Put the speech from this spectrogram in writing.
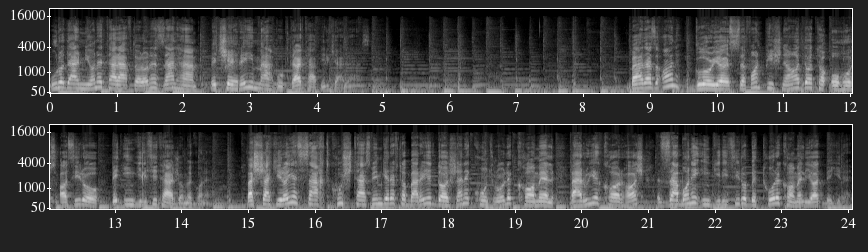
او را در میان طرفداران زن هم به چهره محبوبتر تبدیل کرده است. بعد از آن گلوریا استفان پیشنهاد داد تا اوهوس آسی رو به انگلیسی ترجمه کنه و شکیرای سخت کوش تصمیم گرفت تا برای داشتن کنترل کامل بر روی کارهاش زبان انگلیسی رو به طور کامل یاد بگیره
